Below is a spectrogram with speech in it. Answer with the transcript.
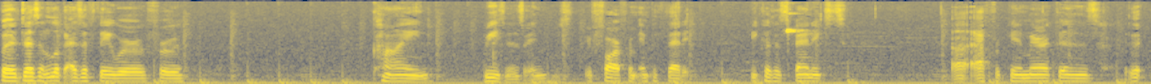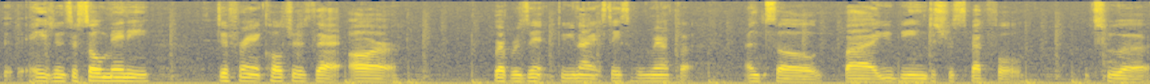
but it doesn't look as if they were for kind reasons and you're far from empathetic because Hispanics, uh, African Americans, uh, Asians, there's so many different cultures that are represent the United States of America. And so by you being disrespectful to a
